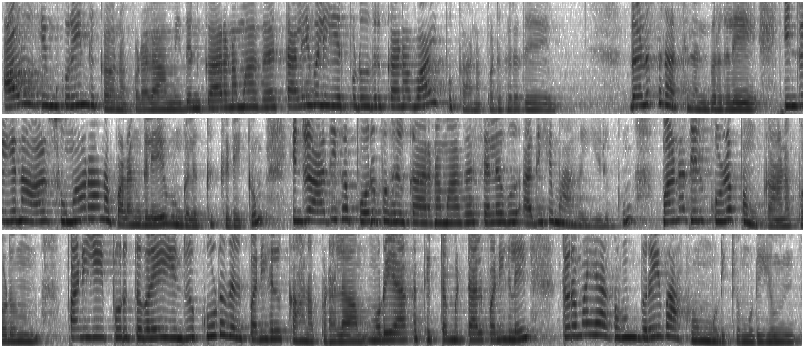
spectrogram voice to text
ஆரோக்கியம் குறைந்து காணப்படலாம். இதன் காரணமாக தலைவலி ஏற்படுவதற்கான வாய்ப்பு காணப்படுகிறது. தனுசு ராசி நண்பர்களே இன்றைய நாள் சுமாரான பலன்களே உங்களுக்கு கிடைக்கும். இன்று அதிக பொறுப்புகள் காரணமாக செலவு அதிகமாக இருக்கும். மனதில் குழப்பம் காணப்படும். பணியை பொறுத்தவரை இன்று கூடுதல் பணிகள் காணப்படலாம். முறையாக திட்டமிட்டால் பணிகளை திறமையாகவும் விரைவாகவும் முடிக்க முடியும்.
